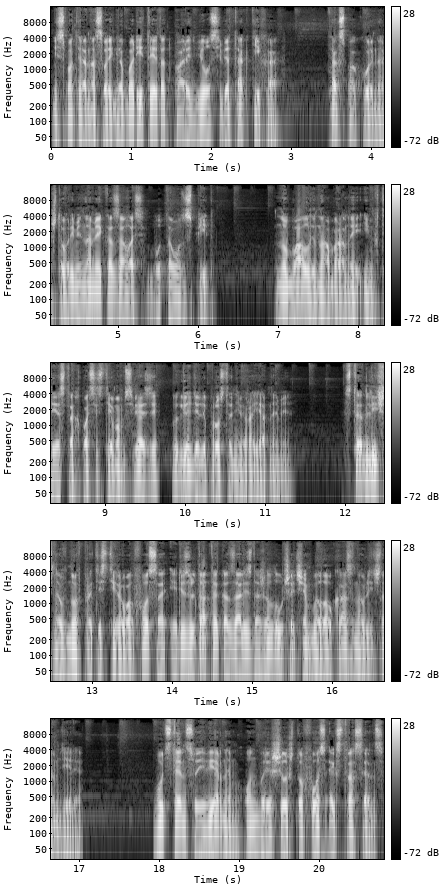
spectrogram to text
Несмотря на свои габариты, этот парень вел себя так тихо, так спокойно, что временами казалось, будто он спит. Но баллы, набранные им в тестах по системам связи, выглядели просто невероятными. Стэн лично вновь протестировал Фосса, и результаты оказались даже лучше, чем было указано в личном деле. Будь Стэн суеверным, он бы решил, что Фосс – экстрасенс.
